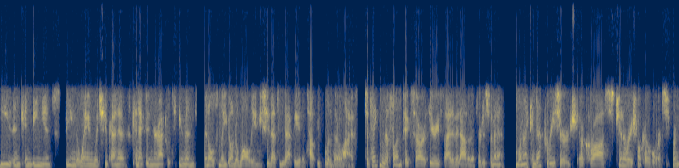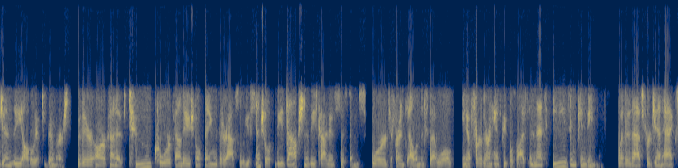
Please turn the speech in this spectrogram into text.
ease and convenience being the way in which you kind of connect and interact with humans. And ultimately, you go into WALL-E and you see that's exactly it. It's how people live their lives. So, taking the fun Pixar theory side of it out of it for just a minute, when I conduct research across generational cohorts, from Gen Z all the way up to boomers, there are kind of two core foundational things that are absolutely essential for the adoption of these cognitive systems or different elements that will, you know, further enhance people's lives. And that's ease and convenience whether that's for Gen X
